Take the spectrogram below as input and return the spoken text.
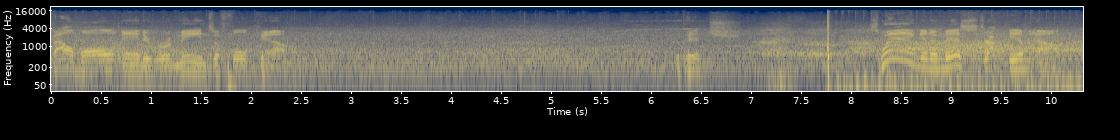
Foul ball, and it remains a full count. The pitch. Swing and a miss struck him out.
